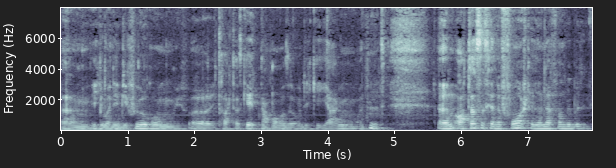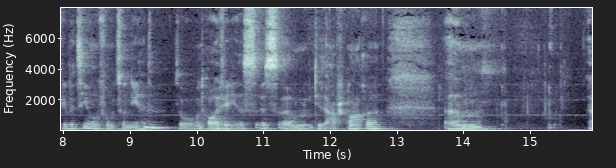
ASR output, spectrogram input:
ähm, ich übernehme die Führung, ich, äh, ich trage das Geld nach Hause und ich gehe jagen und ähm, auch das ist ja eine Vorstellung davon, wie, Be- wie Beziehung funktioniert. Mhm. So, und häufig ist, ist ähm, diese Absprache, ähm, äh,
